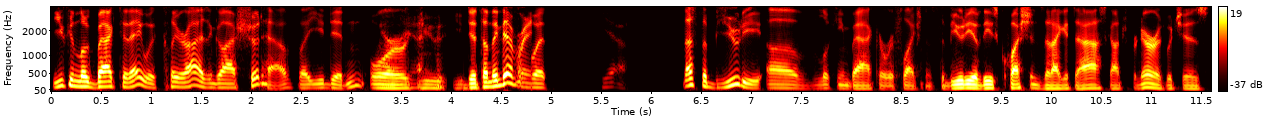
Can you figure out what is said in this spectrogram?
you can look back today with clear eyes and go, I should have, but you didn't, oh, or yeah. you, you did something different. But Yeah. that's the beauty of looking back or reflection. It's the beauty of these questions that I get to ask entrepreneurs, which is,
